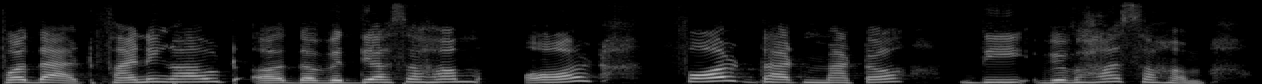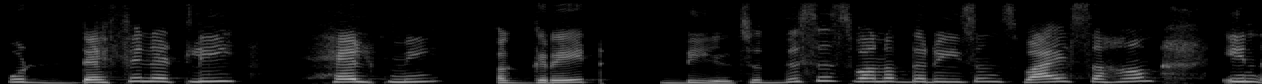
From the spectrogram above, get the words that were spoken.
For that finding out uh, the vidya saham or for that matter the vivaha saham would definitely help me a great deal. So this is one of the reasons why saham in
